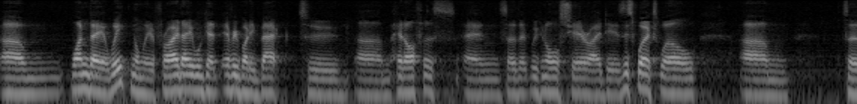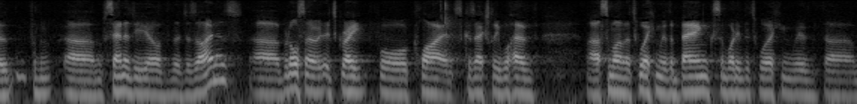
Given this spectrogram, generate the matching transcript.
um, one day a week, normally a Friday, we'll get everybody back to um, head office and so that we can all share ideas. This works well um, to, for the um, sanity of the designers, uh, but also it's great for clients because actually we'll have someone that's working with a bank, somebody that's working with, um,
